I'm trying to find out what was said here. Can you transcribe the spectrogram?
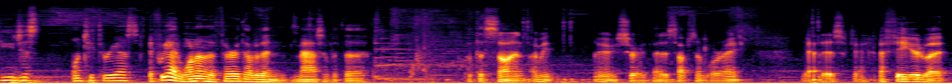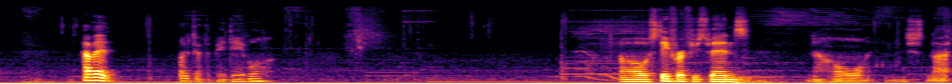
Can you just one, two, three us? If we had one on the third, that would have been massive with the with the sun. I mean, I'm sure that is top symbol, right? Yeah, it is. Okay, I figured, but haven't looked at the pay table. Oh, stay for a few spins. No, just not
